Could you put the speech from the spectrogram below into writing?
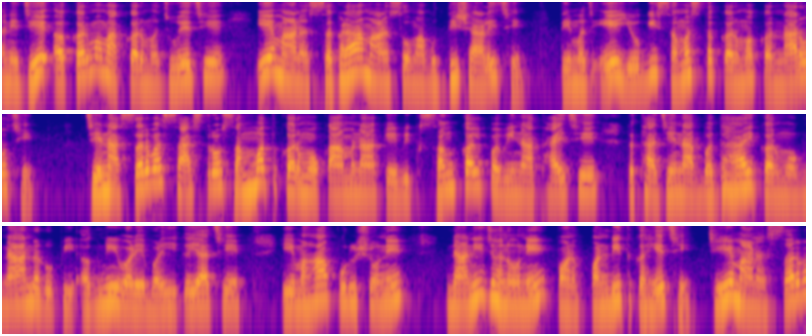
અને જે અકર્મમાં કર્મ જુએ છે, એ માણસ સઘળા માણસોમાં બુદ્ધિશાળી છે, તેમજ એ યોગી સમસ્ત કર્મ કરનારો છે. જેના સર્વ શાસ્ત્રો સંમત કર્મો કામના કે સંકલ્પ વિના થાય છે તથા જેના બધાય કર્મો જ્ઞાનરૂપી અગ્નિ વડે બળી ગયા છે, એ મહાપુરુષોને જ્ઞાનીજનોને પણ પંડિત કહે છે, જે માણસ સર્વ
